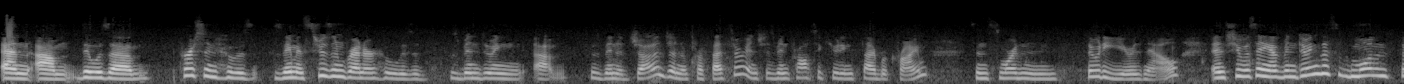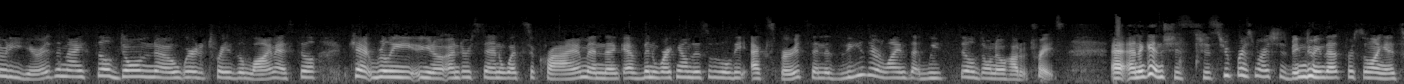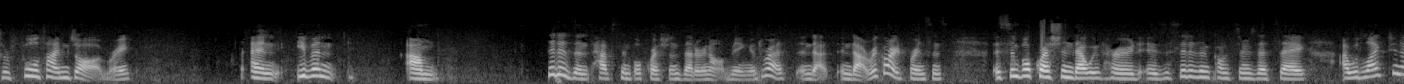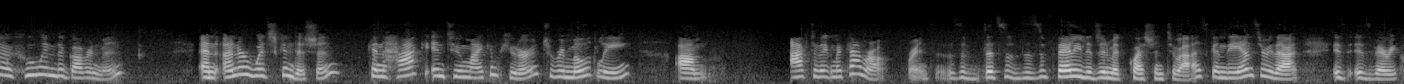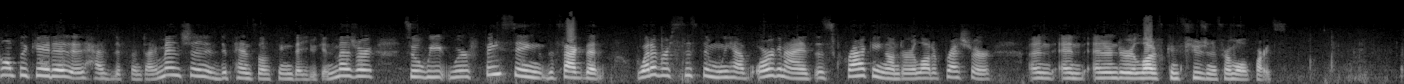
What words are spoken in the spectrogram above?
And um, there was a person who was, his name is Susan Brenner, who was a, who's been doing, um, who's been a judge and a professor, and she's been prosecuting cybercrime since more than 30 years now. And she was saying, I've been doing this for more than 30 years, and I still don't know where to trace the line. I still can't really, you know, understand what's a crime. And like, I've been working on this with all the experts, and these are lines that we still don't know how to trace. And, and again, she's she's super smart. She's been doing that for so long, and it's her full-time job, right? And even um, citizens have simple questions that are not being addressed in that in that regard. For instance, a simple question that we've heard is a citizen concerns that say, I would like to know who in the government and under which condition can hack into my computer to remotely um, activate my camera, for instance. This is, a, this, is, a, fairly legitimate question to ask, and the answer to that is, is very complicated. It has different dimensions. It depends on things that you can measure. So we, we're facing the fact that whatever system we have organized is cracking under a lot of pressure and, and, and under a lot of confusion from all parts.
